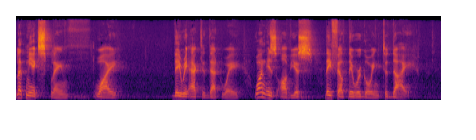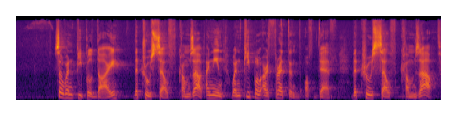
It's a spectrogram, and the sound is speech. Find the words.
Let me explain why they reacted that way. One is obvious they felt they were going to die. So when people die, the true self comes out. I mean, when people are threatened of death, the true self comes out.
